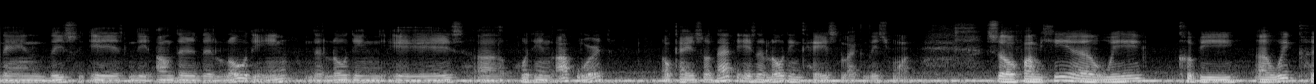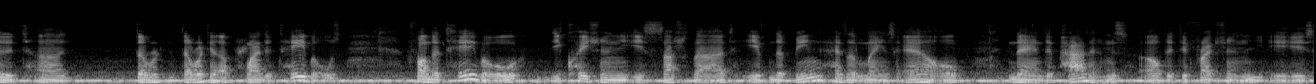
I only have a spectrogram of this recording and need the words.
Then this is the under the loading the loading is uh, putting upward. Okay so that is a loading case like this one. So from here we could be uh, we could uh, directly apply the tables. From the table equation is such that if the beam has a length L then the patterns of the deflection is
